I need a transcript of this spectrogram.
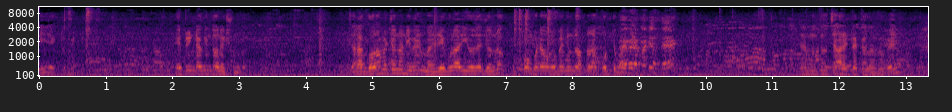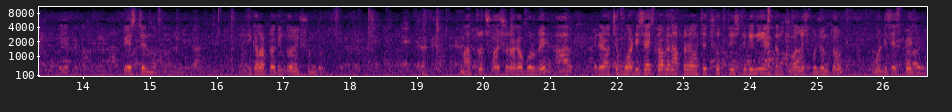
এই একটা প্রিন্ট এই প্রিন্টটাও কিন্তু অনেক সুন্দর। যারা গরমের জন্য নেবেন মানে রেগুলার ইউজের জন্য খুব কমফোর্টেবল হবে কিন্তু আপনারা পড়তে পারবেন। এটার মধ্যে হচ্ছে আরেকটা কালার হবে। এই একটা কালার পেস্টের মতো এই কালারটাও কিন্তু অনেক সুন্দর। মাত্র ছয়শো টাকা পড়বে। আর এটার হচ্ছে বডি সাইজ পাবেন আপনারা হচ্ছে ছত্রিশ থেকে নিয়ে একদম চুয়াল্লিশ পর্যন্ত বডি সাইজ পেয়ে যাবেন।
